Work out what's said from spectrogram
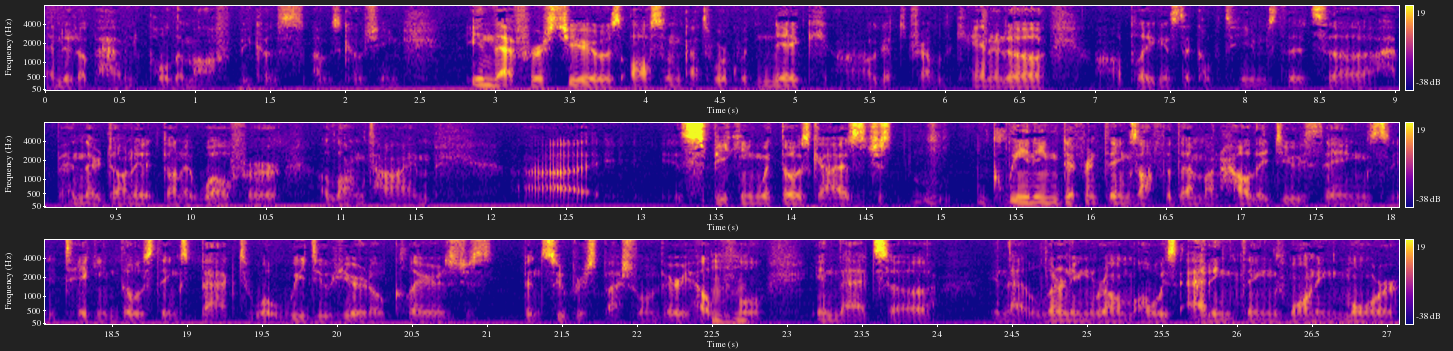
ended up having to pull them off because I was coaching. In that first year, it was awesome. Got to work with Nick. Uh, I got to travel to Canada, uh, play against a couple teams that uh, have been there, done it, done it well for a long time. Speaking with those guys, just gleaning different things off of them on how they do things, taking those things back to what we do here at Eau Claire has just been super special and very helpful in that uh, in that learning realm, always adding things, wanting more.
